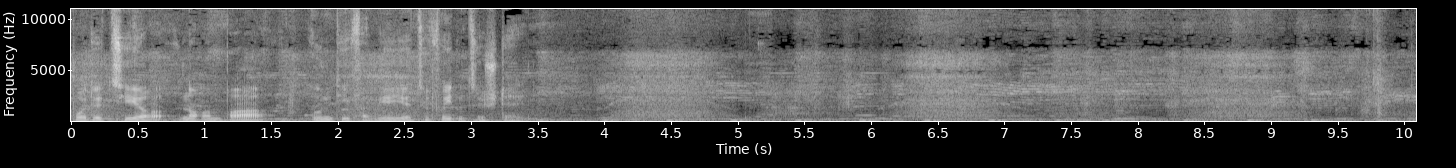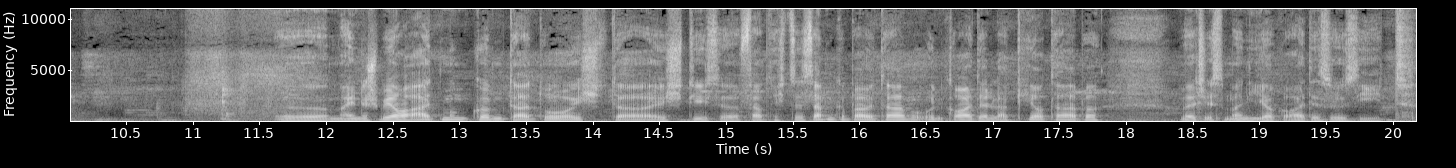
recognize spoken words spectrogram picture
produziere noch ein paar, um die Familie zufriedenzustellen. Meine schwere Atmung kommt dadurch, da ich diese fertig zusammengebaut habe und gerade lackiert habe, welches man hier gerade so sieht.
